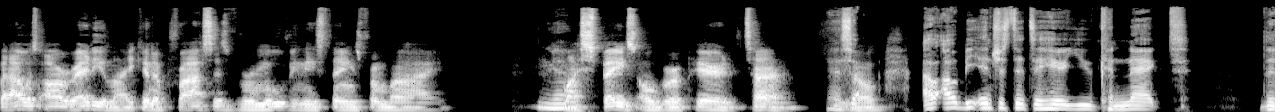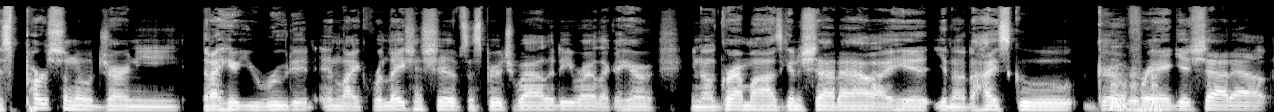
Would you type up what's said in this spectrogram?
but I was already like in a process of removing these things from my yeah. my space over a period of time. And so I, I, would be interested to hear you connect this personal journey that I hear you rooted in like relationships and spirituality, right? Like I hear, you know, grandma's getting shout out. I hear, you know, the high school girlfriend get shout out.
